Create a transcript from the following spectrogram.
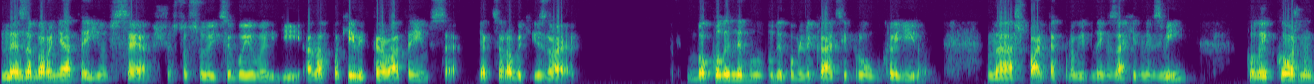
не забороняти їм все, що стосується бойових дій, а навпаки, відкривати їм все, як це робить Ізраїль. Бо коли не буде публікацій про Україну на шпальтах провідних західних ЗМІ, коли кожен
